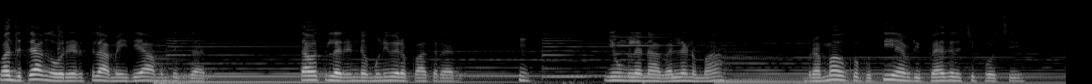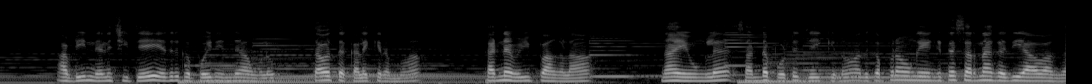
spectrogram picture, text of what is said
வந்துட்டு அங்கே ஒரு இடத்துல அமைதியாக அமர்ந்துக்கிறாரு. தவத்தில் ரெண்டு முனிவரை பார்க்குறாரு இவங்களை நான் வெல்லணுமா? பிரம்மாவுக்கு புத்தி ஏன் இப்படி பேதலிச்சு போச்சு? அப்படின்னு நினச்சிக்கிட்டே எதிர்க்க போய் நின்று அவங்களும் தவத்தை கலைக்கிறோமா கண்ணை விழிப்பாங்களாம். நான் இவங்கள சண்டை போட்டு ஜெயிக்கணும். அதுக்கப்புறம் அவங்க என்கிட்ட சரணாகதி ஆவாங்க.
